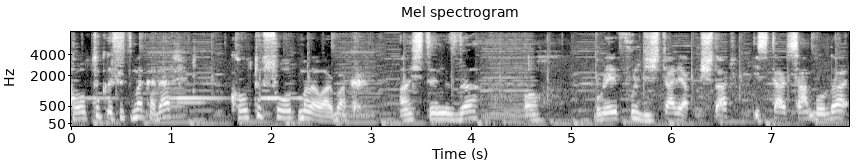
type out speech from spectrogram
Koltuk ısıtma kadar koltuk soğutma da var bak. Açtığınızda oh burayı full dijital yapmışlar. İstersen burada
